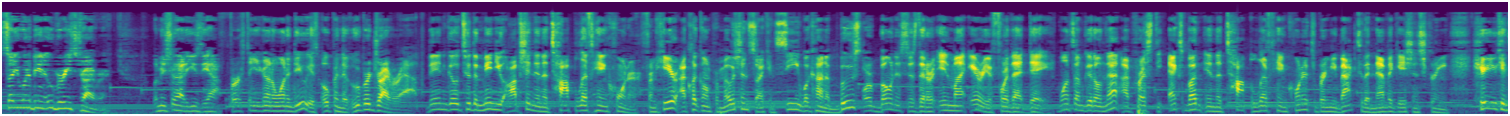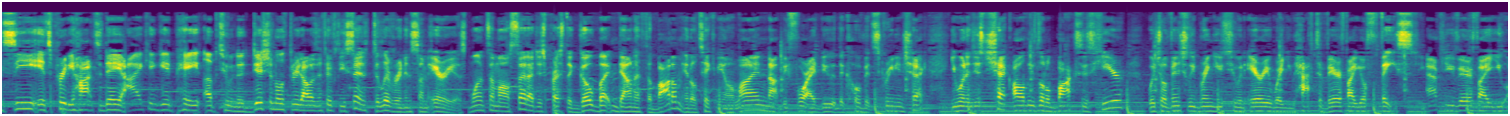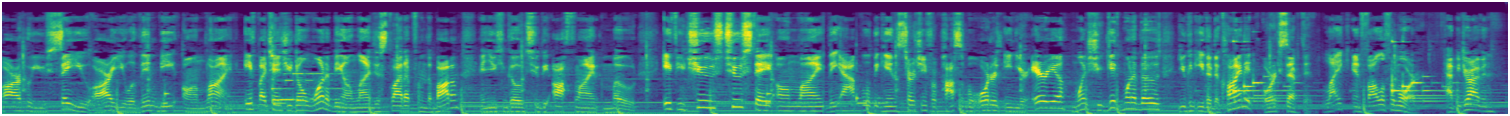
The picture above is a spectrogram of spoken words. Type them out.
So you want to be an Uber Eats driver? Let me show you how to use the app. First thing you're gonna wanna do is open the Uber driver app. Then go to the menu option in the top left-hand corner. From here, I click on promotion so I can see what kind of boost or bonuses that are in my area for that day. Once I'm good on that, I press the X button in the top left-hand corner to bring me back to the navigation screen. Here you can see it's pretty hot today. I can get paid up to an additional $3.50 delivering in some areas. Once I'm all set, I just press the go button down at the bottom. It'll take me online, not before I do the COVID screening check. You wanna just check all these these little boxes here, which will eventually bring you to an area where you have to verify your face. After you verify you are who you say you are, you will then be online. If by chance you don't want to be online, just slide up from the bottom and you can go to the offline mode. If you choose to stay online, the app will begin searching for possible orders in your area. Once you get one of those, you can either decline it or accept it. Like and follow for more. Happy driving.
